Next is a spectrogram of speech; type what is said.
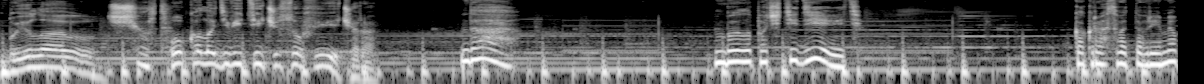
Было Черт. около девяти часов вечера. Да. Было почти девять. Как раз в это время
